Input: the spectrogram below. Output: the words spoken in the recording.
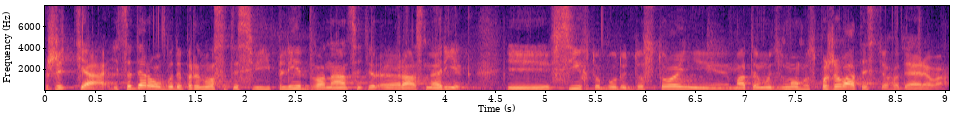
життя. І це дерево буде приносити свій плід 12 разів на рік. І всі, хто будуть достойні, матимуть змогу споживати з цього дерева.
